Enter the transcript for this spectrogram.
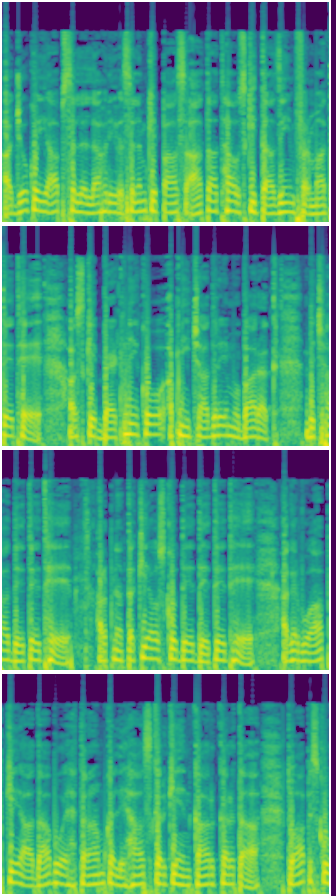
اور جو کوئی آپ صلی اللہ علیہ وسلم کے پاس آتا تھا اس کی تعظیم فرماتے تھے اور اس کے بیٹھنے کو اپنی چادر مبارک بچھا دیتے تھے اور اپنا تکیہ اس کو دے دیتے تھے۔ اگر وہ آپ کے آداب و احترام کا لحاظ کر کے انکار کرتا تو آپ اس کو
